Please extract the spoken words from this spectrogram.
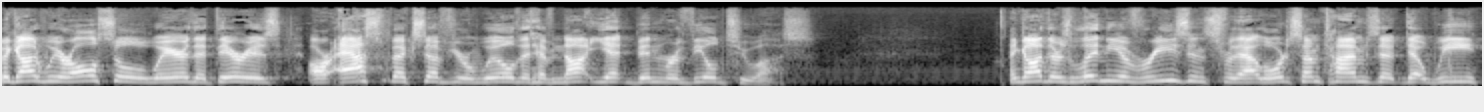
But God, we are also aware that there is are aspects of your will that have not yet been revealed to us. And God, there's litany of reasons for that, Lord. Sometimes that, that we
